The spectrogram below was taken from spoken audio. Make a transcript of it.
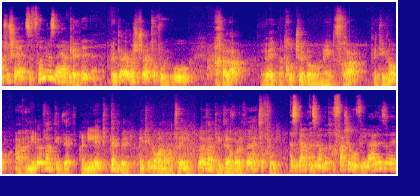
משהו שהיה צפוי או זה היה... כן, ב... זה היה משהו שהיה צפוי. הוא חלה, וההתפתחות שלו נעצרה. כתינוק, אני לא הבנתי את זה. אני הייתי טמבל, הייתי נורא נורא צעיר. לא הבנתי את זה, אבל זה היה צפוי. אז גם, אז גם בתקופה שמובילה לזה,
